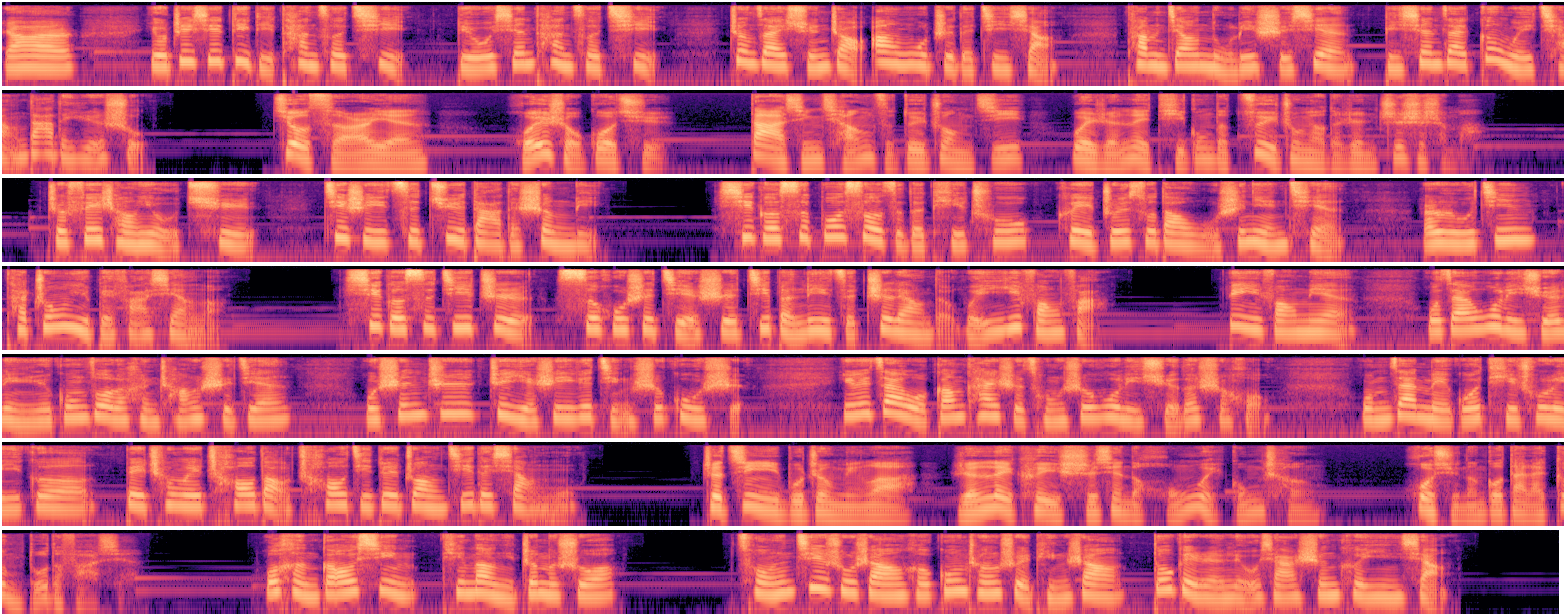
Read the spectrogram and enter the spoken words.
然而，有这些地底探测器，比如氙探测器，正在寻找暗物质的迹象。他们将努力实现比现在更为强大的约束。就此而言，回首过去，大型强子对撞机为人类提供的最重要的认知是什么？这非常有趣，既是一次巨大的胜利。希格斯玻色子的提出可以追溯到五十年前，而如今它终于被发现了。希格斯机制似乎是解释基本粒子质量的唯一方法。另一方面，我在物理学领域工作了很长时间，我深知这也是一个警示故事。因为在我刚开始从事物理学的时候，我们在美国提出了一个被称为“超导超级对撞机”的项目。这进一步证明了人类可以实现的宏伟工程，或许能够带来更多的发现。我很高兴听到你这么说，从技术上和工程水平上都给人留下深刻印象。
